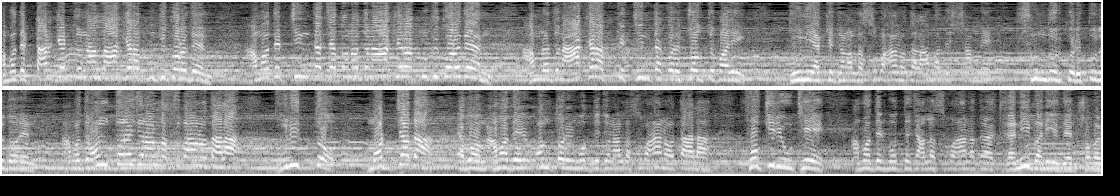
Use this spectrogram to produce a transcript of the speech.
আমাদের টার্গেট যেন আল্লাহ আখেরাতমুখী করে দেন। আমাদের চিন্তা চেতনা যেন আখেরাতমুখী করে দেন। আমরা যেন আখেরাতকে চিন্তা করে চলতে পারি। দুনিয়াকে যেন আল্লাহ সুবাহান তালা আমাদের সামনে সুন্দর করে তুলে ধরেন। আমাদের অন্তরে যেন আল্লাহ সুবাহান তালা ধুলিত্ব মর্যাদা এবং আমাদের অন্তরের মধ্যে যেন আল্লাহ সুবাহান তালা ফকিরে উঠে আমাদের মধ্যে যে আল্লাহ সুবাহান তালা গানি বানিয়ে দেন। সবাই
